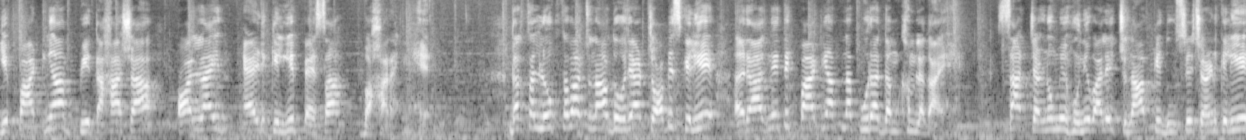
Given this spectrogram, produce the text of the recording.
ये पार्टियाँ बेतहाशा ऑनलाइन एड के लिए पैसा बहा रही हैं। दरअसल लोकसभा चुनाव 2024 के लिए राजनीतिक पार्टियाँ अपना पूरा दमखम लगाए हैं। सात चरणों में होने वाले चुनाव के दूसरे चरण के लिए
